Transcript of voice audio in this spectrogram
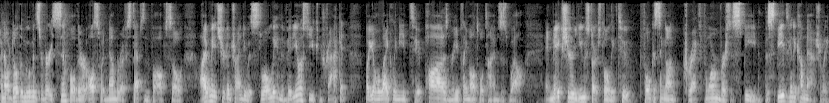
And although the movements are very simple, there are also a number of steps involved. So I've made sure to try and do it slowly in the video so you can track it, but you'll likely need to pause and replay multiple times as well. And make sure you start slowly too, focusing on correct form versus speed. The speed's gonna come naturally.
